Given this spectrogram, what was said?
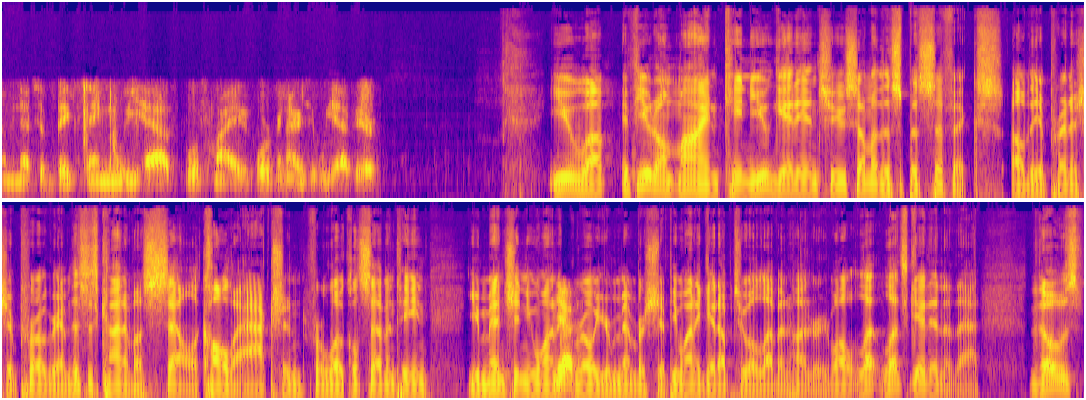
I mean, that's a big thing we have with my organizer we have here. You, uh, if you don't mind, can you get into some of the specifics of the apprenticeship program? This is kind of a sell, a call to action for Local 17. You mentioned you want to yes. grow your membership. You want to get up to 1,100. Well, let, let's get into that those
